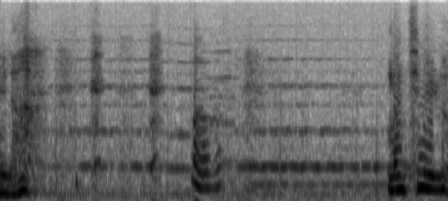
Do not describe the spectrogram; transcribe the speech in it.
నీలా? మంచినీళ్ళు.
